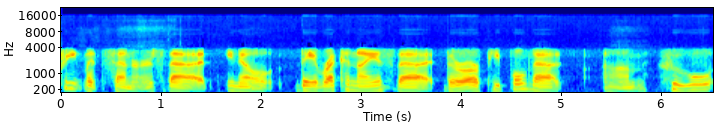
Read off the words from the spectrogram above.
treatment centers that, you know, they recognize that there are people that um, who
